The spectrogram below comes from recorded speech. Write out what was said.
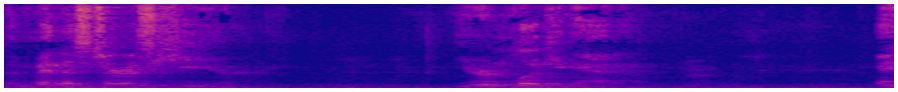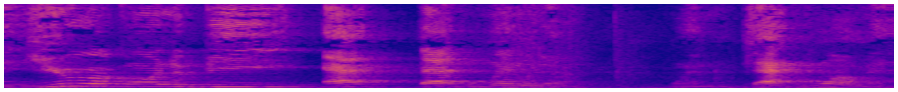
the minister is here. You're looking at him. And you are going to be at that window when that woman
